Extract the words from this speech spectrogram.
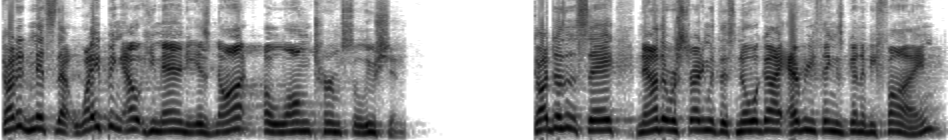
God admits that wiping out humanity is not a long term solution. God doesn't say, now that we're starting with this Noah guy, everything's going to be fine.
